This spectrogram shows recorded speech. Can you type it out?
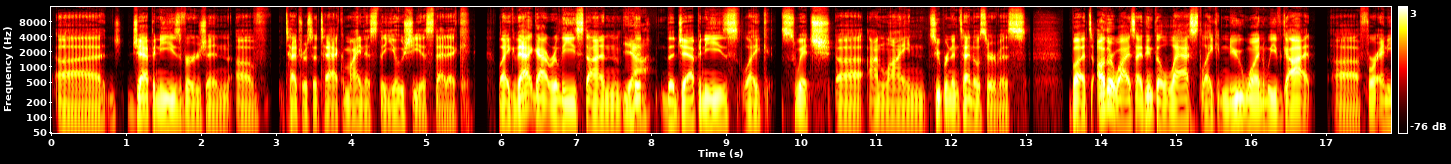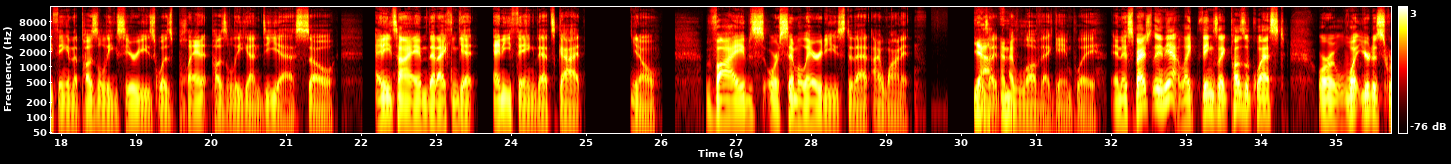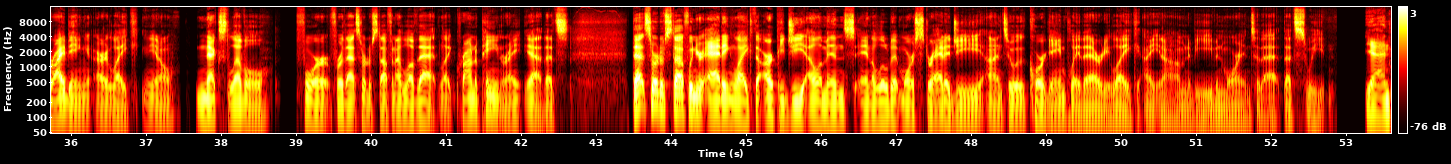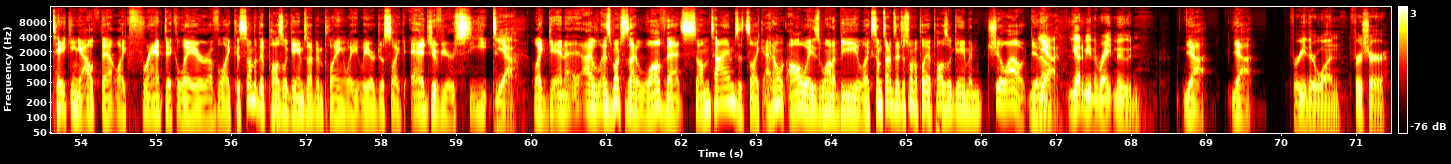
uh Japanese version of Tetris Attack minus the Yoshi aesthetic. Like that got released on Yeah. the, the Japanese like Switch uh online Super Nintendo service. But otherwise, I think the last like new one we've got uh, for anything in the Puzzle League series was Planet Puzzle League on DS. So anytime that I can get anything that's got, you know, vibes or similarities to that, I want it. Yeah, I, and I love that gameplay, and especially and yeah, like things like Puzzle Quest or what you're describing are like you know next level for for that sort of stuff, and I love that. Like Crown of Pain, right? Yeah, that's that sort of stuff when you're adding like the RPG elements and a little bit more strategy onto a core gameplay that I already like. I you know I'm gonna be even more into that. That's sweet. Yeah, and taking out that like frantic layer of like, because some of the puzzle games I've been playing lately are just like edge of your seat. Yeah. Like, and I, I, as much as I love that, sometimes it's like I don't always want to be like. Sometimes I just want to play a puzzle game and chill out. You know? Yeah, you got to be in the right mood Yeah. Yeah. for either one, for sure.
